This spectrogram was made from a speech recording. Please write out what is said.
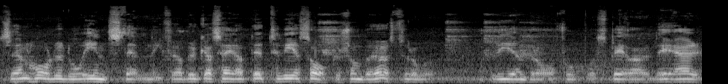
sen har du då inställning. För jag brukar säga att det är tre saker som behövs för att bli en bra fotbollsspelare. Det är,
